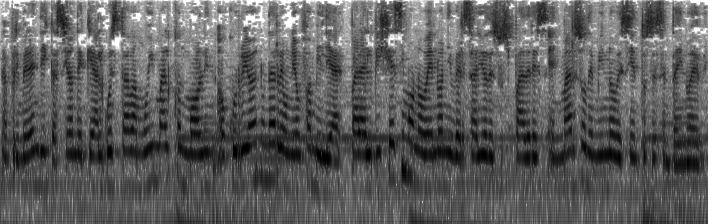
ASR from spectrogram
La primera indicación de que algo estaba muy mal con Molin ocurrió en una reunión familiar para el vigésimo noveno aniversario de sus padres en marzo de 1969.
